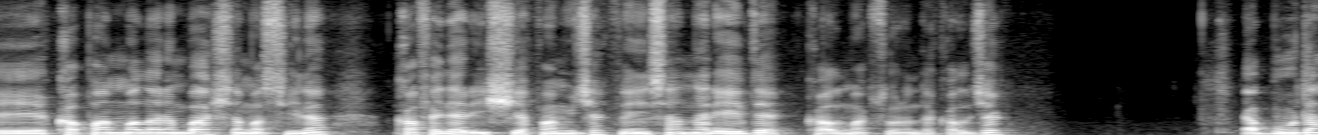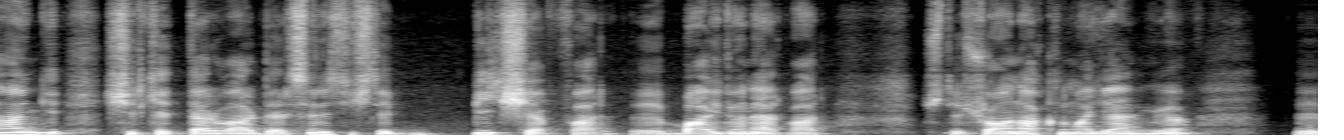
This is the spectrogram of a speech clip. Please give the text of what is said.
e, kapanmaların başlamasıyla kafeler iş yapamayacak ve insanlar evde kalmak zorunda kalacak. Ya burada hangi şirketler var derseniz işte Big Chef var, e, Bay Döner var. İşte şu an aklıma gelmiyor. E,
